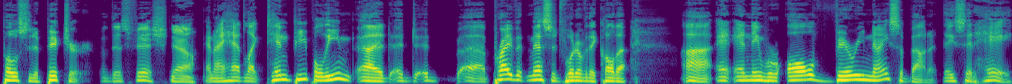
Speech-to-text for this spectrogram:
posted a picture of this fish, Yeah. and I had like ten people em uh, uh, uh, private message, whatever they call that. Uh, and, and they were all very nice about it. They said, Hey,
